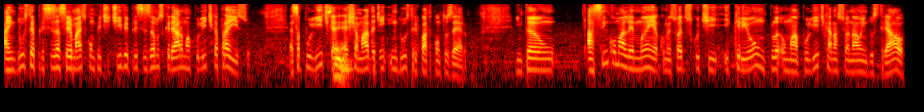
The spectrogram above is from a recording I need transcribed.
a indústria precisa ser mais competitiva e precisamos criar uma política para isso. Essa política Sim. é chamada de indústria 4.0. Então, assim como a Alemanha começou a discutir e criou um, uma política nacional industrial,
